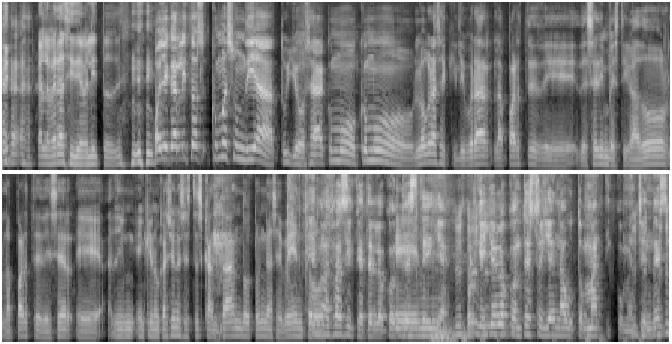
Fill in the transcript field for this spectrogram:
Calaveras y diablitos. Oye, Carlitos, ¿cómo es un día tuyo? O sea, ¿cómo, cómo logras equilibrar la parte de, de ser investigador, la parte de ser, eh, en, que en ocasiones estés cantando, tengas eventos? Es más fácil que te lo conteste ella, porque yo lo contesto ya en automático, ¿me entiendes?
